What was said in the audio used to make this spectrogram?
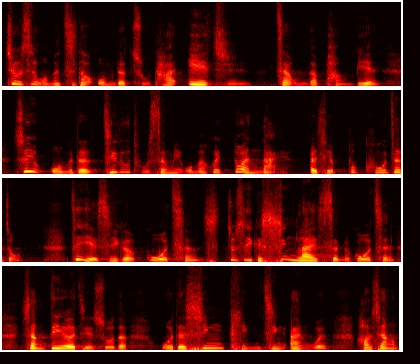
就是我们知道我们的主他一直在我们的旁边，所以我们的基督徒生命，我们会断奶，而且不哭这种。这也是一个过程，就是一个信赖神的过程。像第二节说的，我的心平静安稳，好像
